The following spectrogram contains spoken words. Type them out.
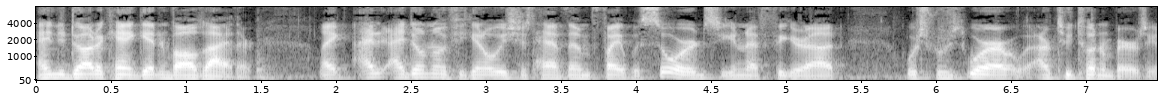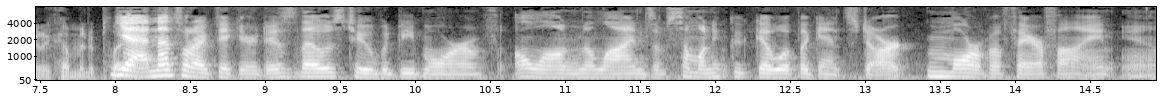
and your daughter can't get involved either. Like I, I don't know if you can always just have them fight with swords. You're going to have to figure out which where our, our two totem bears are going to come into play. Yeah, and that's what I figured is those two would be more of along the lines of someone who could go up against Darhk, more of a fair fight. Yeah.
